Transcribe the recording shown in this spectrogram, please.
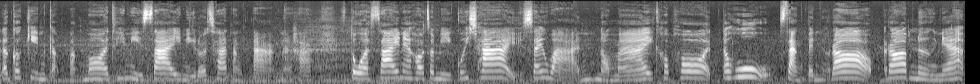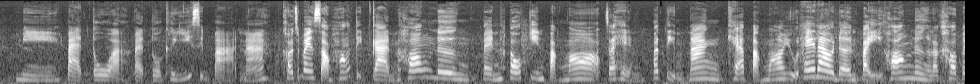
แล้วก็กินกับปักหม้อที่มีไส้ มีรสชาติต่างๆนะคะ ตัวไส้เนี่ยเขาจะมีกุ้ยช่าย ไส้หวาน หน่อไม้ ข้าวโพด เต้าหู้ สั่งเป็นรอบ รอบหนึ่งเนี่ยมี 8 ตัว 8 ตัวคือ 20 บาทนะ เขาจะเป็น 2 ห้องติดกัน ห้องหนึ่งเป็นโต๊ะกินปักหม้อ จะเห็นป้าติ๋มนั่งแค่ปักหม้ออยู่ ให้เราเดินไปอีกห้องหนึ่งแล้วเข้าไป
